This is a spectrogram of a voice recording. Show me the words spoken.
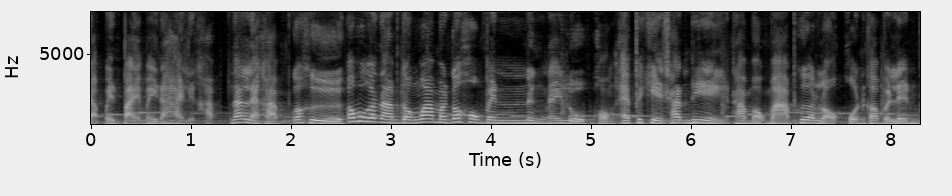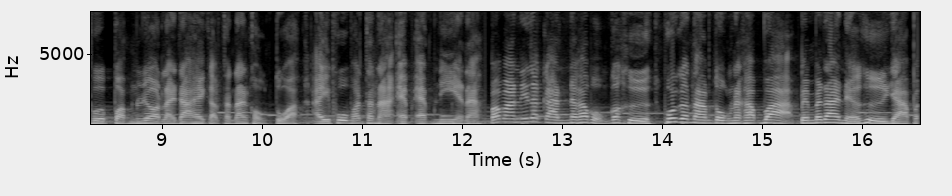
จะเป็นไปไม่ได้เลยครับ นั่นแหละครับก็คือก็พูดกันตามตรงว่ามันก็คงเป็นหนึ่งในลูปของแอปพลิเคชันที่ทำออกมาเพื่อหลอกคนเข้าไปเล่นเพื่อปั๊มยอดรายได้ให้กับทางด้านของตัว ไอ้ผู้พัฒนาแอปแอปนี้นะประมาณนี้ละกันนะครับผมก็คือพูดกันตามตรงนะครับว่าเป็นไม่ได้เนี่ยก็คืออย่าไป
